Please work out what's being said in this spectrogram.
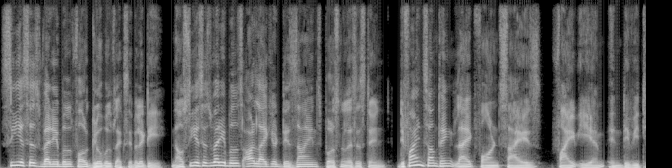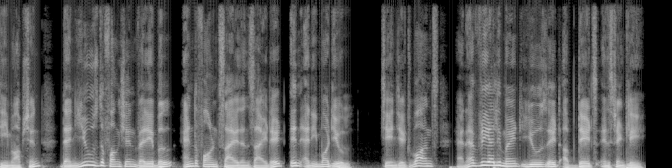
CSS variable for global flexibility. Now CSS variables are like your design's personal assistant. Define something like font size 5em in Divi theme option, then use the function variable and the font size inside it in any module. Change it once and every element use it updates instantly.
